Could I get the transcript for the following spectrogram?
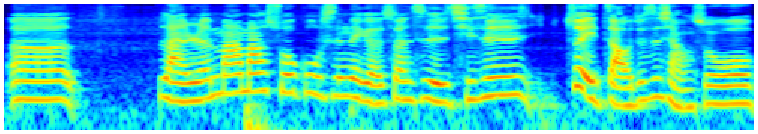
呃，懒人妈妈说故事那个算是，其实最早就是想说。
